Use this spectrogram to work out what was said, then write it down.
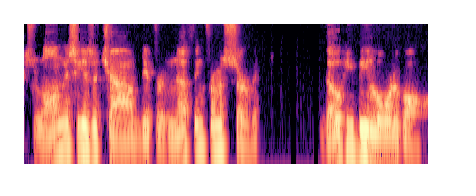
as long as he is a child, differs nothing from a servant, though he be Lord of all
